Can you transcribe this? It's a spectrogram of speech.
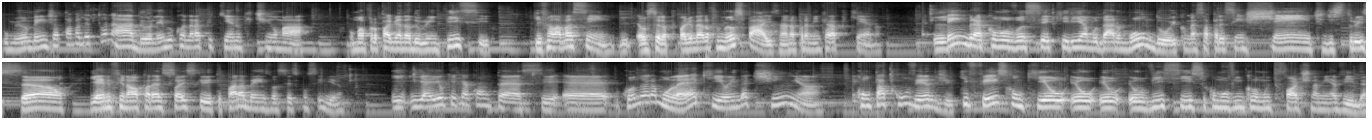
o meu ambiente já estava detonado. Eu lembro quando eu era pequeno que tinha uma, uma propaganda do Greenpeace que falava assim, ou seja, a propaganda era para meus pais, não era para mim que era pequeno. Lembra como você queria mudar o mundo e começa a aparecer enchente, destruição, e aí no final aparece só escrito: parabéns, vocês conseguiram. E, e aí o que que acontece? É, quando eu era moleque, eu ainda tinha contato com o verde, que fez com que eu, eu, eu, eu visse isso como um vínculo muito forte na minha vida.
